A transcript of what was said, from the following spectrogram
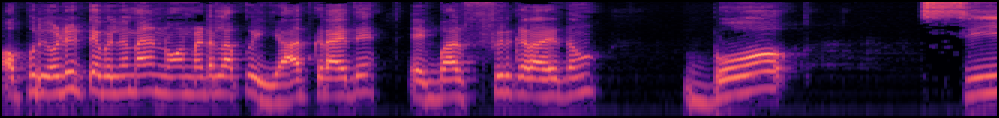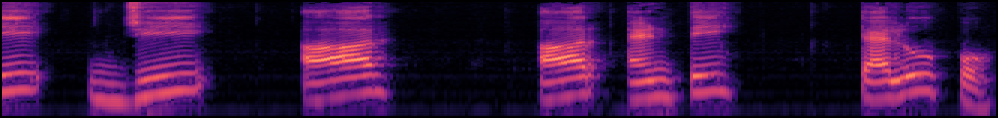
और पीरियोडिक टेबल में मैंने नॉन मेटल आपको याद कराए थे। एक बार फिर करा देता हूँ। बो सी जी आर आर एन टी टेलुपो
